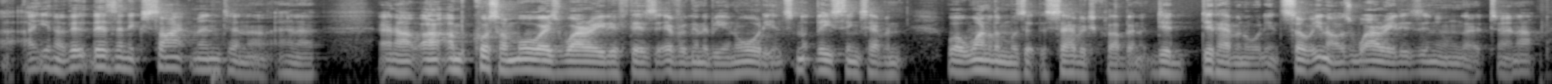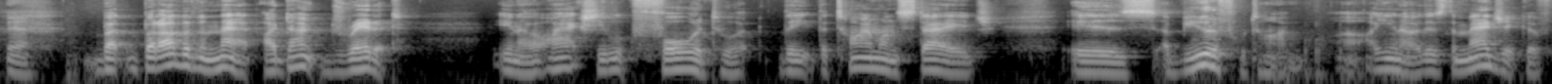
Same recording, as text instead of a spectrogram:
uh, you know, there, there's an excitement and a, and a, and I, I'm, of course I'm always worried if there's ever going to be an audience. Not these things haven't. Well, one of them was at the Savage Club and it did did have an audience. So you know, I was worried is anyone going to turn up? Yeah. But but other than that, I don't dread it. You know, I actually look forward to it. The the time on stage is a beautiful time. Uh, you know, there's the magic of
